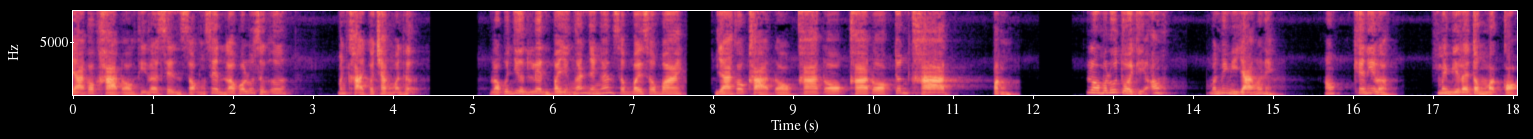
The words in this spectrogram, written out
ยางก็ขาดออกทีละเส้นสองเส้น เราก็รู้สึกเออ มันขาดก็ช่างมันเถอะ เราก็ยืดเล่นไปอย่างนั้นอย่างนั้นสบายสบายยางก็ขาดออกขาดออกขาดออกจนขาด ปัง เรามารู้ตัวอีกทีเอ้า มันไม่มียางแล้วนี่เอ้าแค่นี้เหรอไม่มีอะไรต้องมาเกาะ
